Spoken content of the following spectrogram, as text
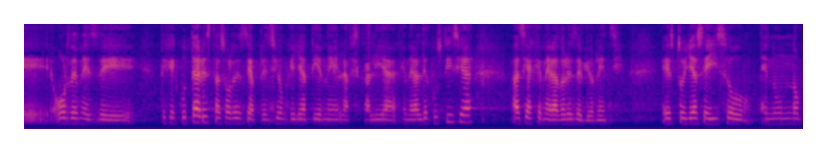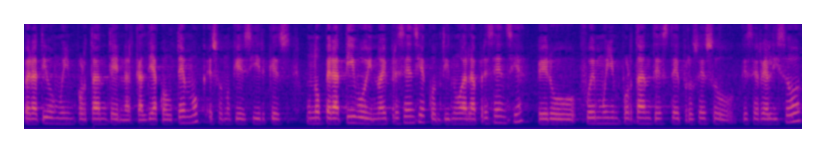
eh, órdenes de, de, ejecutar estas órdenes de aprehensión que ya tiene la Fiscalía General de Justicia hacia generadores de violencia. Esto ya se hizo en un operativo muy importante en la alcaldía Cuauhtémoc. Eso no quiere decir que es un operativo y no hay presencia, continúa la presencia, pero fue muy importante este proceso que se realizó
